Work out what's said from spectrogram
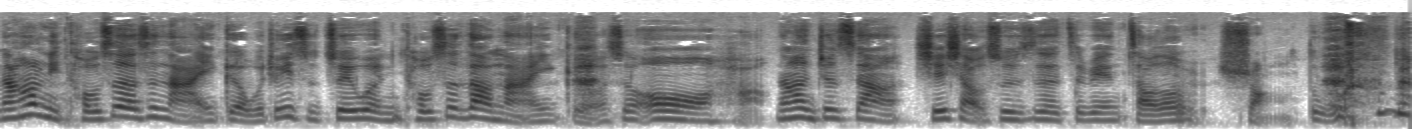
然后你投射的是哪一个，我就一直追问你投射到哪一个。我说哦好，然后你就这样写小说，在这边找到爽度。对，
